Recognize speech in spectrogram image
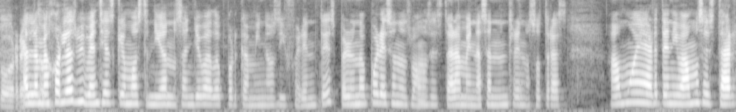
a lo mejor las vivencias que hemos tenido nos han llevado por caminos diferentes, pero no por eso nos vamos a estar amenazando entre nosotras a muerte, ni vamos a estar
